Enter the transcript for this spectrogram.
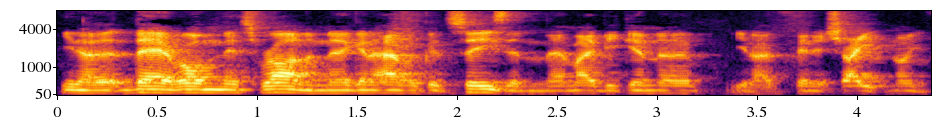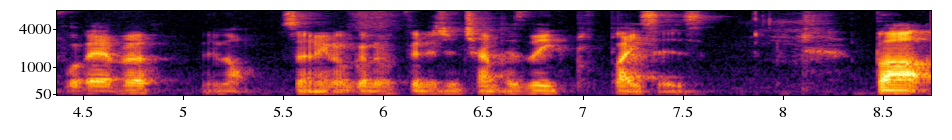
you know, that they're on this run and they're going to have a good season. And they're maybe going to, you know, finish eighth, ninth, whatever. They're not certainly not going to finish in Champions League places. But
